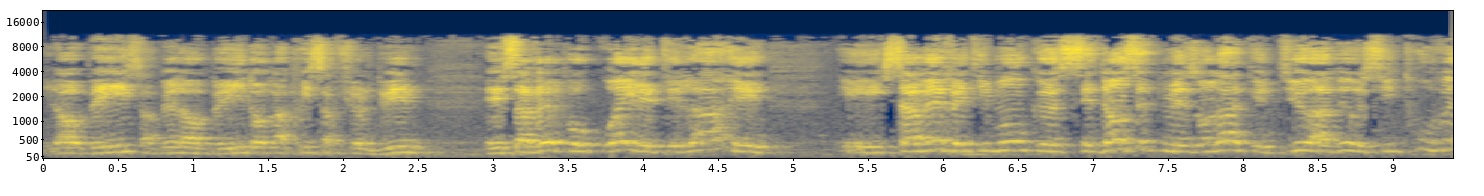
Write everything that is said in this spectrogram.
Il a obéi, sa belle a obéi, donc a pris sa fiole d'huile, et il savait pourquoi il était là, et, il savait effectivement que c'est dans cette maison-là que Dieu avait aussi trouvé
